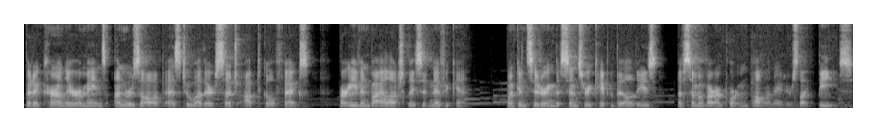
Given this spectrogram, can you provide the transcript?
but it currently remains unresolved as to whether such optical effects are even biologically significant when considering the sensory capabilities of some of our important pollinators like bees.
